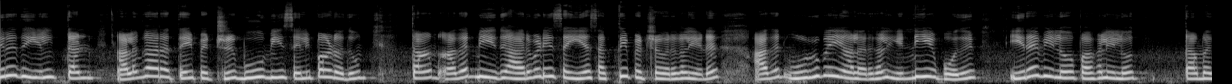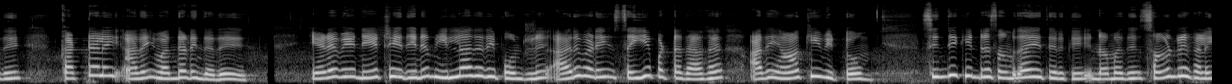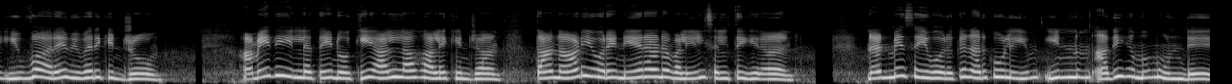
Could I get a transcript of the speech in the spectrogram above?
இறுதியில் தன் அலங்காரத்தை பெற்று பூமி செழிப்பானதும் தாம் அதன் மீது அறுவடை செய்ய சக்தி பெற்றவர்கள் என அதன் உரிமையாளர்கள் எண்ணிய போது இரவிலோ பகலிலோ தமது கட்டளை அதை வந்தடைந்தது. எனவே நேற்றைய தினம் இல்லாததை போன்று அறுவடை செய்யப்பட்டதாக அதை ஆக்கிவிட்டோம். சிந்திக்கின்ற சமுதாயத்திற்கு நமது சான்றுகளை இவ்வாறே விவரிக்கின்றோம். அமைதி இல்லத்தை நோக்கி அல்லாஹ் அழைக்கின்றான். தான் ஆடியோரை நேரான வழியில் செலுத்துகிறான். நன்மை செய்வோருக்கு நற்கூலியும் இன்னும் அதிகமும் உண்டு.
